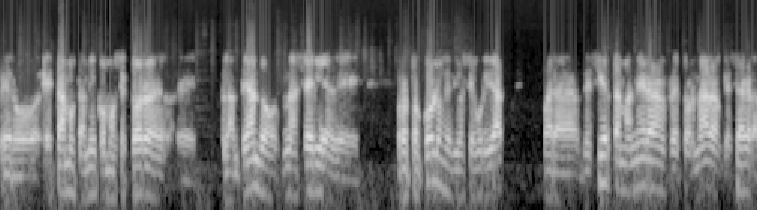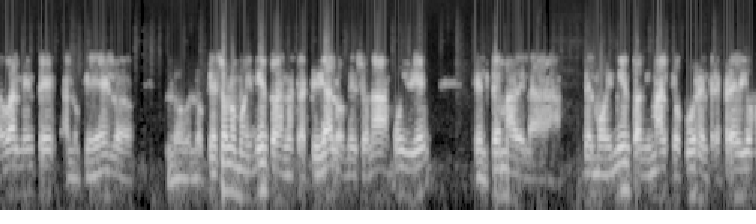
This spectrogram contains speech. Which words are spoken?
pero estamos también como sector eh, planteando una serie de protocolos de bioseguridad para de cierta manera retornar, aunque sea gradualmente, a lo que es lo, lo, lo que son los movimientos de nuestra actividad, lo mencionaba muy bien, el tema de la del movimiento animal que ocurre entre predios.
